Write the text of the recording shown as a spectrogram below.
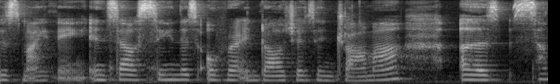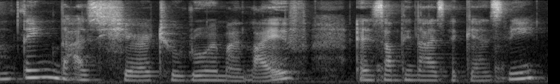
this is my thing, instead of seeing this overindulgence in drama as something that is here to ruin my life and something that is against me,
